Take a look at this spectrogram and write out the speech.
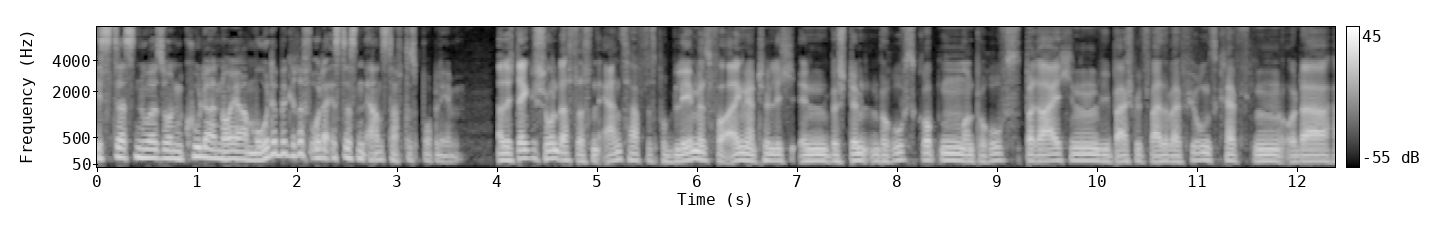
Ist das nur so ein cooler neuer Modebegriff oder ist das ein ernsthaftes Problem? Also ich denke schon, dass das ein ernsthaftes Problem ist, vor allem natürlich in bestimmten Berufsgruppen und Berufsbereichen, wie beispielsweise bei Führungskräften oder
